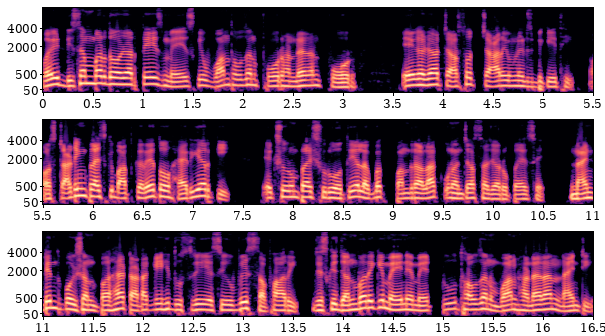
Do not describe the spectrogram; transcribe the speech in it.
वही दिसंबर 2023 में इसकी 1404 1404 यूनिट्स बिकी थी। और स्टार्टिंग प्राइस की बात करें तो हैरियर की एक शोरूम प्राइस शुरू होती है लगभग पंद्रह लाख उनचास हज़ार रुपए से। नाइनटीन पोजीशन पर है टाटा की ही दूसरी एसयूवी सफारी जिसकी जनवरी के महीने में 2190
